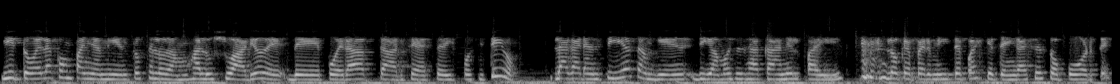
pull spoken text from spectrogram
y todo el acompañamiento se lo damos al usuario de, de poder adaptarse a este dispositivo. La garantía también, digamos, es acá en el país, lo que permite pues que tenga ese soporte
